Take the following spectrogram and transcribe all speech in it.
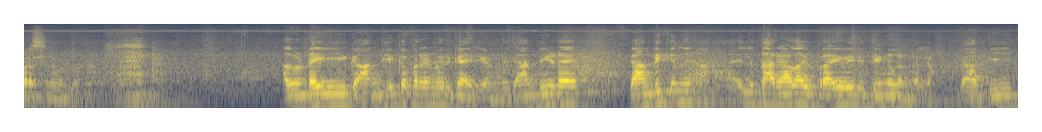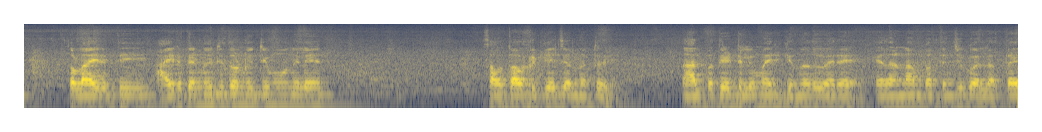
പ്രശ്നമുള്ളൂ. അതുകൊണ്ട് ഈ ഗാന്ധിയൊക്കെ പറയുന്ന ഒരു കാര്യമുണ്ട്. ഗാന്ധിയുടെ ഗാന്ധിക്ക് ധാരാളം അഭിപ്രായ വൈരുദ്ധ്യങ്ങളുണ്ടല്ലോ. ഗാന്ധി തൊള്ളായിരത്തി ആയിരത്തി എണ്ണൂറ്റി തൊണ്ണൂറ്റി മൂന്നിൽ സൗത്ത് ആഫ്രിക്കയിൽ ചെന്നിട്ട് നാൽപ്പത്തി എട്ടിൽ മരിക്കുന്നത് വരെ ഏതാണ്ട് അമ്പത്തഞ്ച് കൊല്ലത്തെ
